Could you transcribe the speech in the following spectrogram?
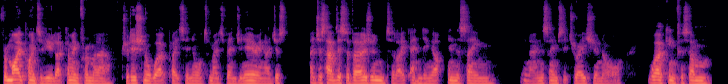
from my point of view, like coming from a traditional workplace in automotive engineering, I just I just have this aversion to like ending up in the same you know in the same situation or working for some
